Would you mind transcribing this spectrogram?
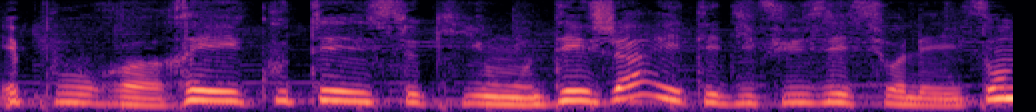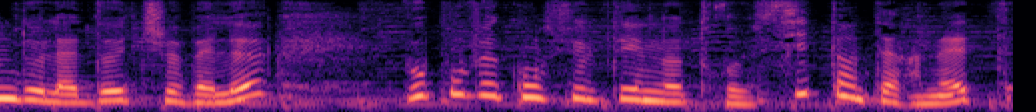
Et pour réécouter ceux qui ont déjà été diffusés sur les ondes de la Deutsche Welle, vous pouvez consulter notre site internet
